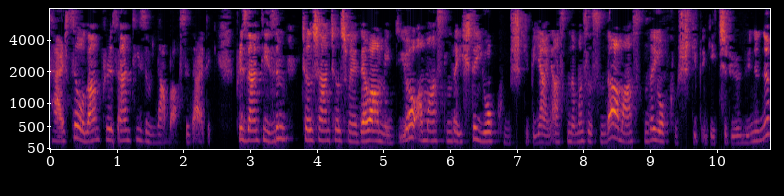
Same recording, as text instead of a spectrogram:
tersi olan presentizmden bahsederdik. Presentizm çalışan çalışmaya devam ediyor ama aslında işte yokmuş gibi. Yani aslında masasında ama aslında yokmuş gibi geçiriyor gününü.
